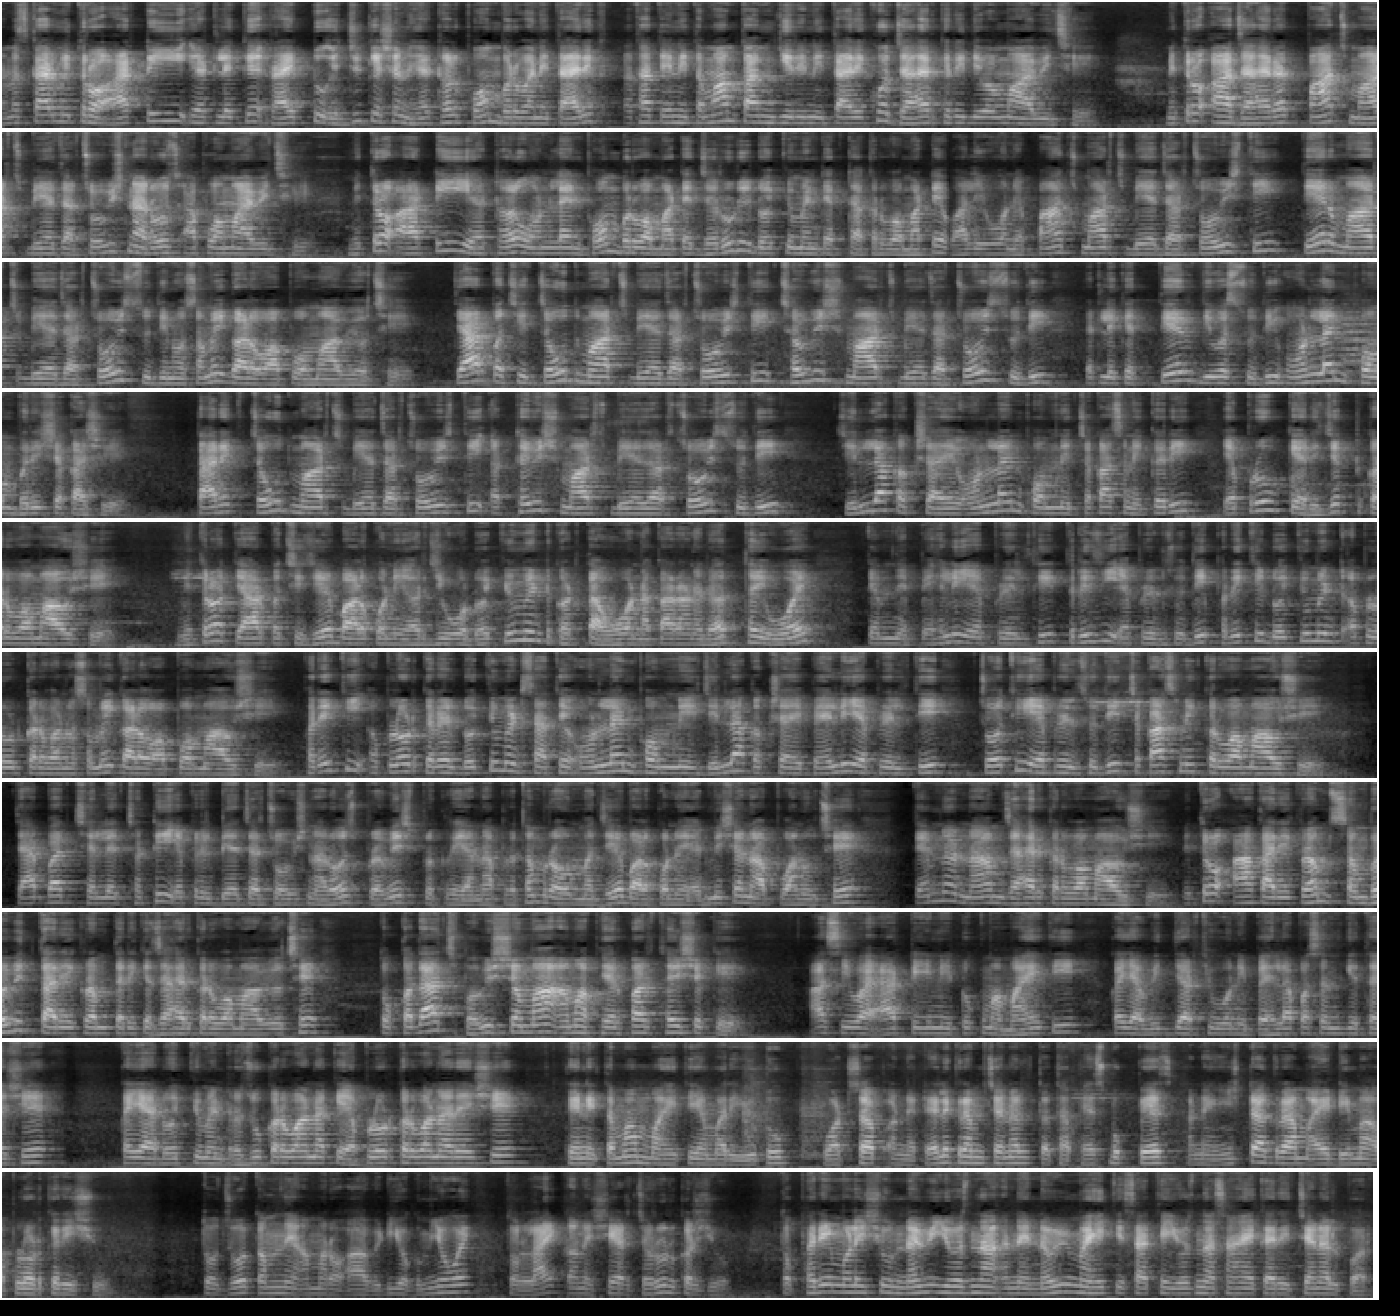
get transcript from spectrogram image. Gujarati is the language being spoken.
નમસ્કાર મિત્રો આરટી એટલે કે રાઇટ ટુ એજ્યુકેશન હેઠળ ફોર્મ ભરવાની તારીખ તથા તેની તમામ કામગીરીની તારીખો જાહેર કરી દેવામાં આવી છે. મિત્રો, આ જાહેરાત પાંચ માર્ચ બે હજાર ચોવીસના રોજ આપવામાં આવી છે. મિત્રો આરટી હેઠળ ઓનલાઈન ફોર્મ ભરવા માટે જરૂરી ડોક્યુમેન્ટ એકઠા કરવા માટે વાલીઓને પાંચ માર્ચ બે હજાર ચોવીસથી તેર માર્ચ બે હજાર ચોવીસ સુધીનો સમયગાળો આપવામાં આવ્યો છે. ત્યાર પછી ચૌદ માર્ચ બે હજાર ચોવીસથી છવ્વીસ માર્ચ બે હજાર ચોવીસ સુધી એટલે કે તેર દિવસ સુધી ઓનલાઈન ફોર્મ ભરી શકાશે. તારીખ ચૌદ માર્ચ બે હજાર ચોવીસથી અઠ્ઠાવીસ માર્ચ બે હજાર ચોવીસ સુધી જિલ્લા કક્ષાએ ઓનલાઈન ફોર્મની ચકાસણી કરી એપ્રુવ કે રિજેક્ટ કરવામાં આવશે. મિત્રો, ત્યાર પછી જે બાળકોની અરજીઓ ડોક્યુમેન્ટ ઘટતા હોવાના કારણે રદ થઈ હોય, તેમને પહેલી એપ્રિલથી ત્રીજી એપ્રિલ સુધી ફરીથી ડોક્યુમેન્ટ અપલોડ કરવાનો સમયગાળો આપવામાં આવશે. ફરીથી અપલોડ કરેલ ડોક્યુમેન્ટ સાથે ઓનલાઈન ફોર્મની જિલ્લા કક્ષાએ પહેલી એપ્રિલથી ચોથી એપ્રિલ સુધી ચકાસણી કરવામાં આવશે. ત્યારબાદ છેલ્લે છઠ્ઠી એપ્રિલ બે હજાર ચોવીસના રોજ પ્રવેશ પ્રક્રિયાના પ્રથમ રાઉન્ડમાં જે બાળકોને એડમિશન આપવાનું છે, તેમના નામ જાહેર કરવામાં આવશે મિત્રો, આ કાર્યક્રમ સંભવિત કાર્યક્રમ તરીકે જાહેર કરવામાં આવ્યો છે. તો કદાચ ભવિષ્યમાં આમાં ફેરફાર થઈ શકે. આ સિવાય આરટીઈની ટૂંકમાં માહિતી કયા વિદ્યાર્થીઓની પહેલાં પસંદગી થશે, કયા ડોક્યુમેન્ટ રજૂ કરવાના કે અપલોડ કરવાના રહેશે, તેની તમામ માહિતી અમારી યુટ્યુબ વોટ્સઅપ અને ટેલિગ્રામ ચેનલ તથા ફેસબુક પેજ અને ઇન્સ્ટાગ્રામ આઈડીમાં અપલોડ કરીશું. તો જો તમને અમારો આ વીડિયો ગમ્યો હોય, તો લાઇક અને શેર જરૂર કરજો. તો ફરી મળીશું નવી યોજના અને નવી માહિતી સાથે યોજના સહાયકારી ચેનલ પર.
